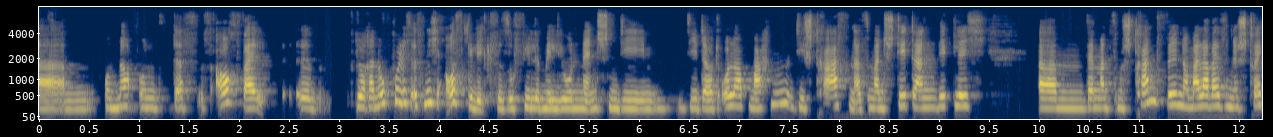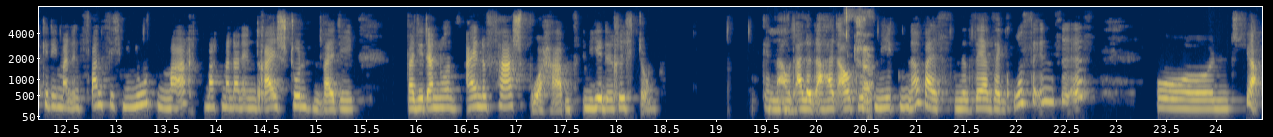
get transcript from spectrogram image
ähm, und, noch, und das ist auch, weil äh, Florianopolis ist nicht ausgelegt für so viele Millionen Menschen, die, die dort Urlaub machen, die Straßen. Also man steht dann wirklich ähm, wenn man zum Strand will, normalerweise eine Strecke, die man in 20 Minuten macht, macht man dann in drei Stunden, weil die, weil die dann nur eine Fahrspur haben in jede Richtung. Genau, und alle da halt Autos Klar. mieten, ne, weil es eine sehr, sehr große Insel ist. Und ja,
